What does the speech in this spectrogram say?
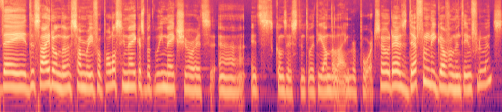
they decide on the summary for policymakers, but we make sure it's, uh, it's consistent with the underlying report. So there's definitely government influence,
